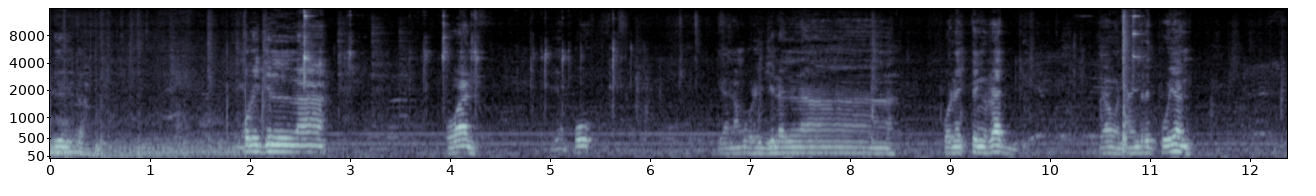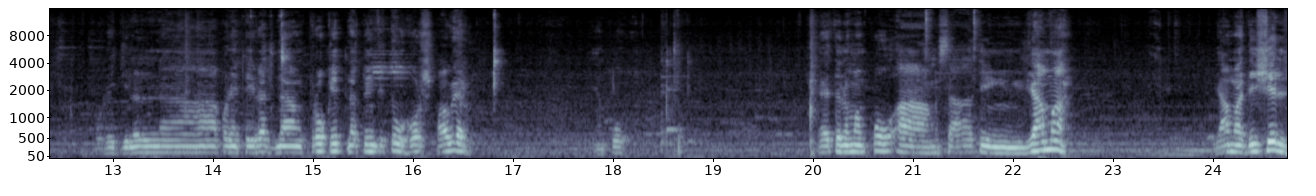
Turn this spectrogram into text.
Yun ka. Original na one. Yan po. Yan ang original na connecting rod. Yan, 100 po yan. Original na connecting rod ng ProKit na 22 horsepower. Yan po. Ito naman po ang sa ating Yama. Yama diesel.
